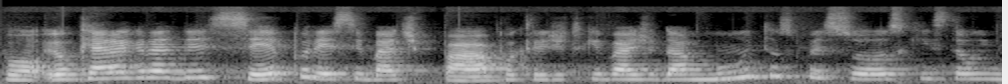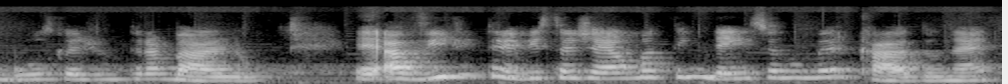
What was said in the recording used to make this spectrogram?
Bom, eu quero agradecer por esse bate-papo. Acredito que vai ajudar muitas pessoas que estão em busca de um trabalho. É, a vídeo entrevista já é uma tendência no mercado, né?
